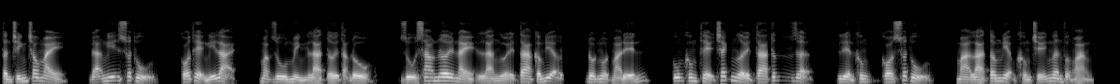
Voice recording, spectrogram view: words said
Tần chính trong mày, đã nghĩ xuất thủ, có thể nghĩ lại, mặc dù mình là tới tặng đồ, dù sao nơi này là người ta cấm địa, đột ngột mà đến, cũng không thể trách người ta tức giận, liền không có xuất thủ, mà là tâm niệm khống chế ngân phượng hoàng.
